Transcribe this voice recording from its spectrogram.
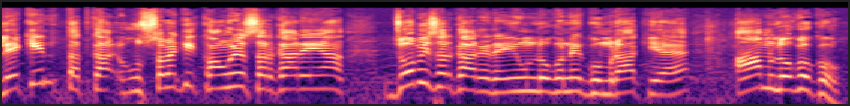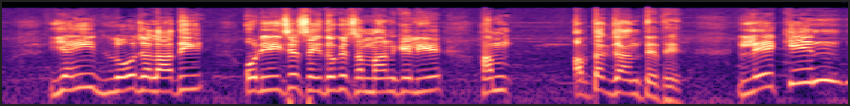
लेकिन तत्काल उस समय की कांग्रेस सरकारें या जो भी सरकारें रही, उन लोगों ने गुमराह किया है, आम लोगों को। यहीं लो जला दी और यहीं से शहीदों के सम्मान के लिए हम अब तक जानते थे। लेकिन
